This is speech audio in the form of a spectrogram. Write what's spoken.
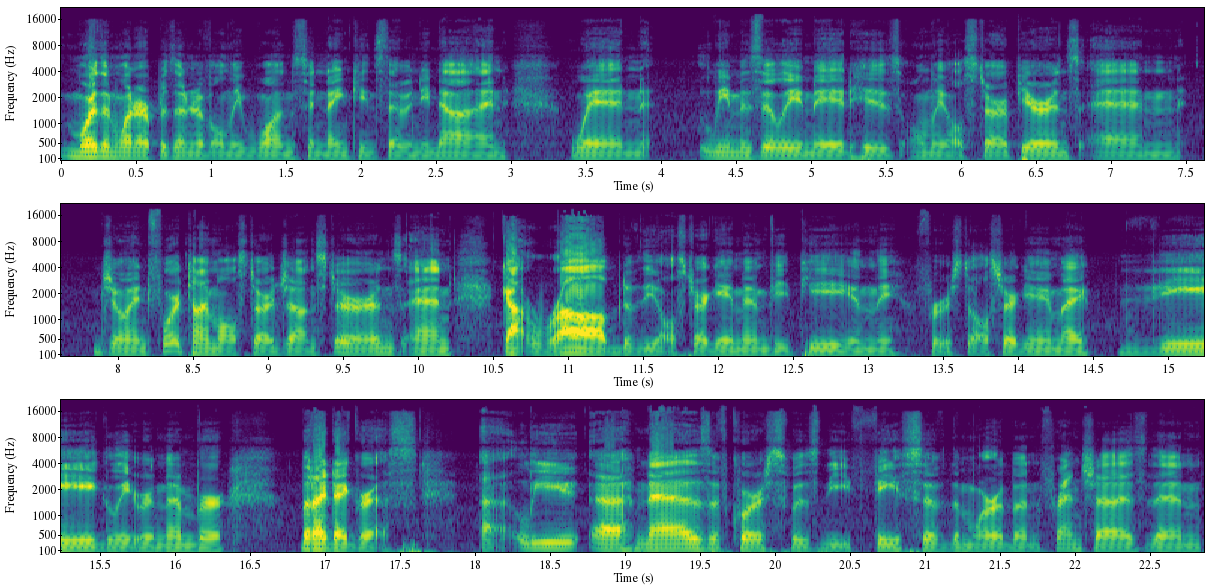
more than one representative only once in 1979 when Lee Mazzilli made his only All Star appearance and joined four-time All-Star John Stearns and got robbed of the All-Star Game MVP in the first All-Star Game I vaguely remember, but I digress. Uh, Lee uh, Maz, of course, was the face of the Moribund franchise then,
